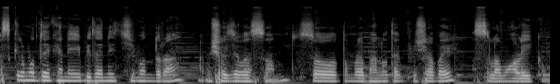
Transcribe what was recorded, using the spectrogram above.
আজকের মতো এখানে এই বিদায় নিচ্ছি বন্ধুরা। আমি সজীব হাসান। সো তোমরা ভালো থাকবে সবাই। আসসালামু আলাইকুম।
